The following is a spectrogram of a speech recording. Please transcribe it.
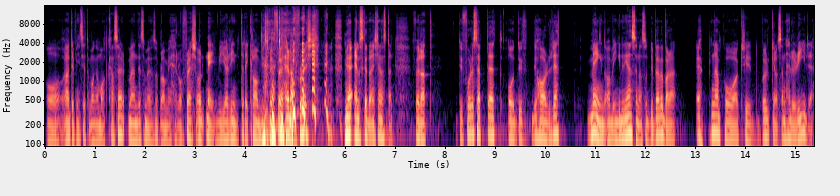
och, ja, det finns jättemånga matkassar, men det som är så bra med HelloFresh, och nej, vi gör inte reklam just nu för HelloFresh, men jag älskar den tjänsten. För att du får receptet och du, du har rätt mängd av ingredienserna. Så du behöver bara öppna på kryddburken och sen häller du i det.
